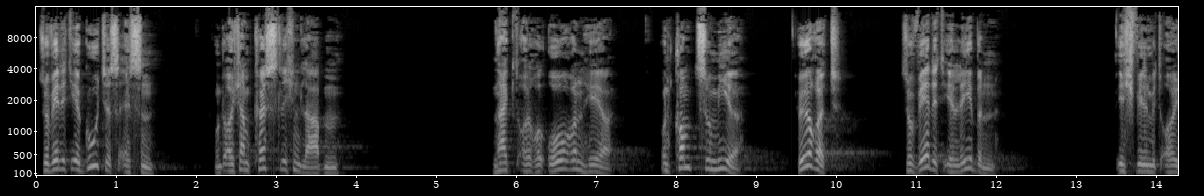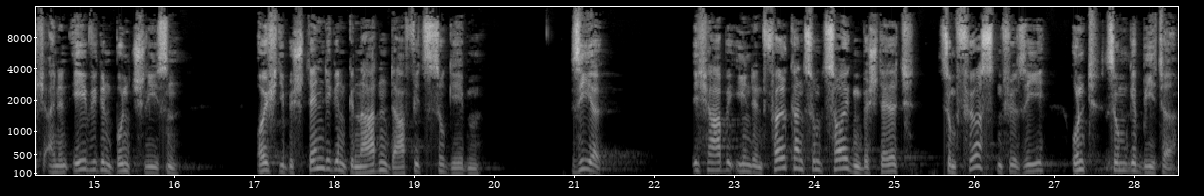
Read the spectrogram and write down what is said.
so werdet ihr Gutes essen und euch am Köstlichen laben. Neigt eure Ohren her und kommt zu mir. Höret, so werdet ihr leben. Ich will mit euch einen ewigen Bund schließen, euch die beständigen Gnaden Davids zu geben. Siehe, ich habe ihn den Völkern zum Zeugen bestellt, zum Fürsten für sie und zum Gebieter.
